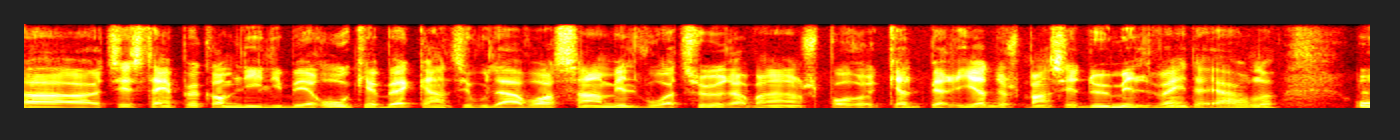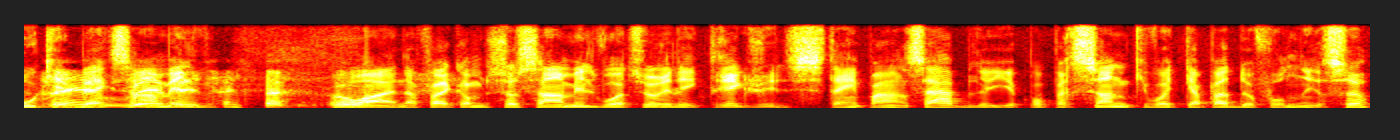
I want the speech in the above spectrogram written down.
Euh, c'est un peu comme les libéraux au Québec quand ils voulaient avoir 100 000 voitures avant, je sais pas quelle période, je pense que c'est 2020 d'ailleurs, là. Au Québec, 100 000. 25. Ouais, une affaire comme ça, 100 000 voitures électriques, j'ai dit, c'est impensable. Il n'y a pas personne qui va être capable de fournir ça.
